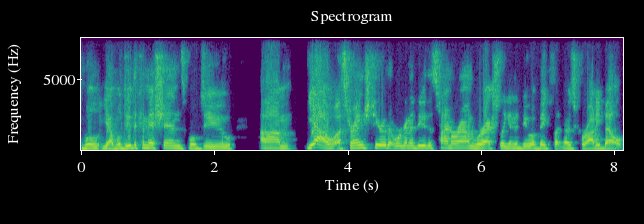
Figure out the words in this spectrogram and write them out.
We'll yeah, we'll do the commissions. We'll do um, yeah, a strange tier that we're going to do this time around. We're actually going to do a Bigfoot knows karate belt.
